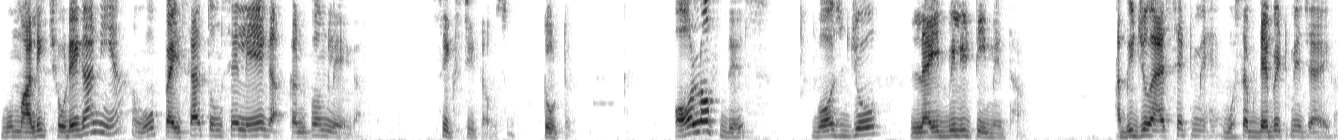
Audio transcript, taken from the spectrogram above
वो मालिक छोड़ेगा नहीं, है, वो पैसा तुमसे लेगा कंफर्म लेगा sixty thousand total all of this was जो लाइबिलिटी में था। अभी जो एसेट में है, वो सब डेबिट में जाएगा।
